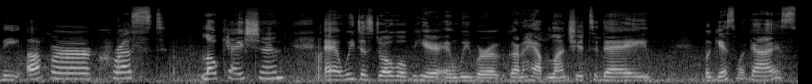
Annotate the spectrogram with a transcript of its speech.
the upper crust location. And we just drove over here and we were gonna have lunch here today. But guess what guys?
